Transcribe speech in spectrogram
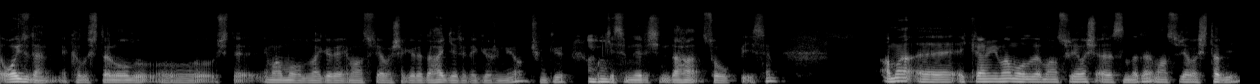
O yüzden Kılıçdaroğlu işte İmamoğlu'na göre, Mansur Yavaş'a göre daha geride görünüyor. Çünkü hı hı. o kesimler için daha soğuk bir isim. Ama e, Ekrem İmamoğlu ve Mansur Yavaş arasında da Mansur Yavaş tabii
